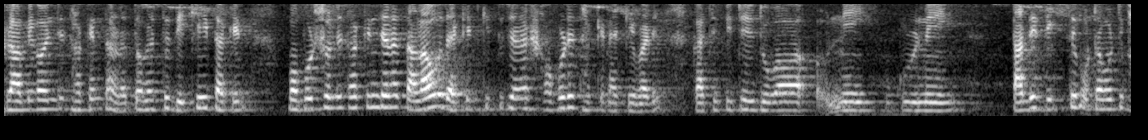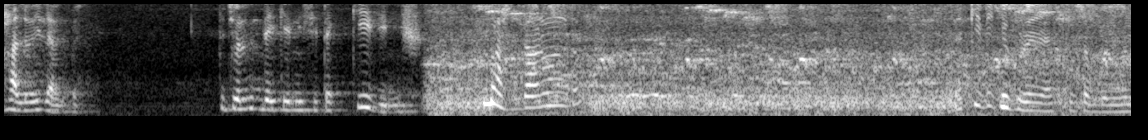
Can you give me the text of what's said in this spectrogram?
গ্রামে গঞ্জে থাকেন, তারা তো হয়তো দেখেই থাকেন। মফস্বলে থাকেন যারা, তারাও দেখেন। কিন্তু যারা শহরে থাকেন একেবারে, কাছে পিঠে ডোবা নেই, পুকুর নেই, তাদের দেখতে মোটামুটি ভালোই লাগবে। তো চলুন দেখে নি সেটা কি জিনিস। বাহ, দারুণ তো। দিকে ঘুরে যাচ্ছে সব গুনগুন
